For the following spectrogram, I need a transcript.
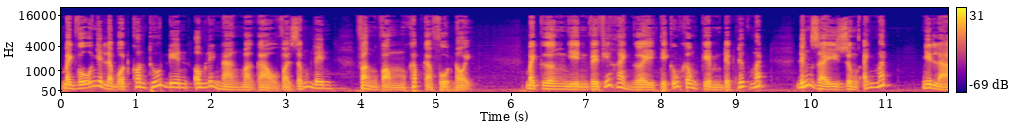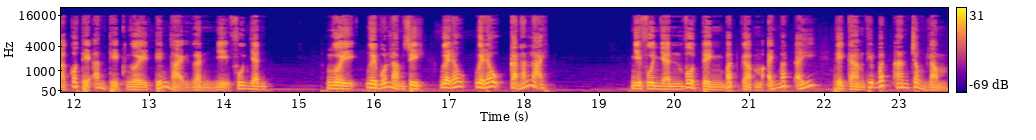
Bạch Vũ như là một con thú điên ôm lấy nàng mà gào và giống lên, văng vọng khắp cả phủ nội. Bạch Cường nhìn về phía hai người thì cũng không kiềm được nước mắt, đứng dậy dùng ánh mắt như là có thể ăn thịt người tiến lại gần nhị phu nhân. Người, người muốn làm gì? Người đâu? Người đâu? Cản hắn lại. Nhị phu nhân vô tình bắt gặp ánh mắt ấy thì cảm thấy bất an trong lòng,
